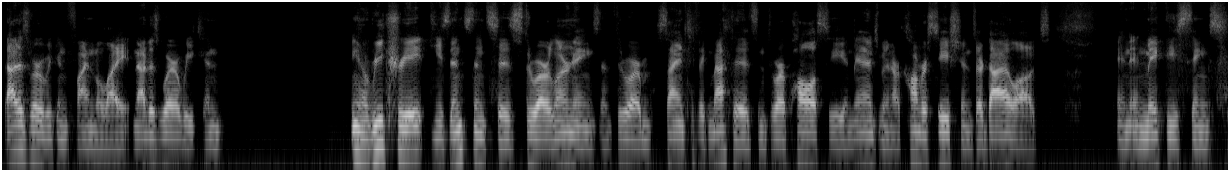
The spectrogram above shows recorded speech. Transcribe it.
That is where we can find the light. And that is where we can, you know, recreate these instances through our learnings and through our scientific methods and through our policy and management, our conversations, our dialogues, and, and make these things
